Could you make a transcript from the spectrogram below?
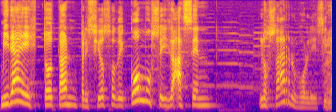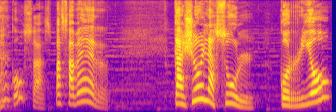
Mirá esto tan precioso de cómo se hacen los árboles y las cosas. Vas a ver. Cayó el azul, corrió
